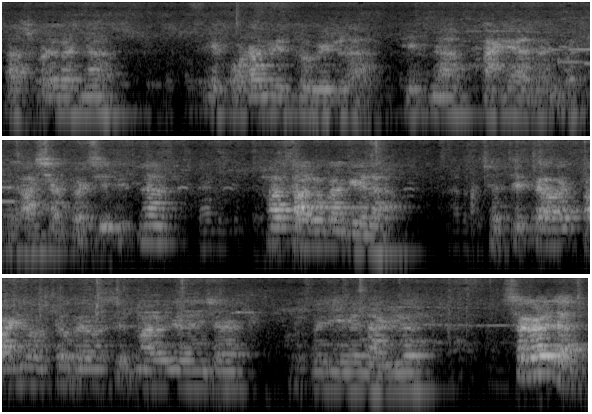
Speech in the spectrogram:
सासवडकडनं एक कोडा मिळतो वीरला. तिथनं पाणी आलं अशा परिस्थितीतनं हा तालुका गेला. छत्तीस गावात पाणी होतं व्यवस्थित महाराजांच्या कृपेने हे लागलं. सगळं झालं.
